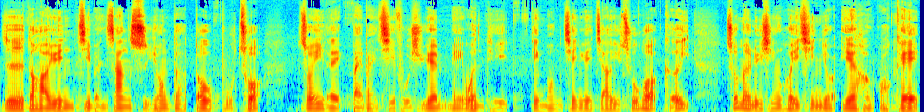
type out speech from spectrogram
日日都好运，基本上使用的都不错。所以嘞，拜拜祈福许愿没问题，订盟签约交易出货可以，出门旅行会亲友也很 OK，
